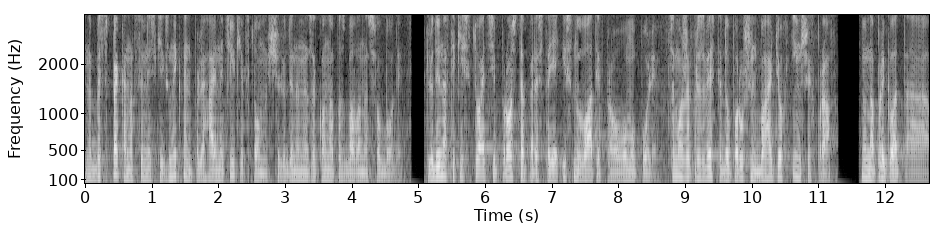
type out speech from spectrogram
Небезпека насильницьких зникнень полягає не тільки в тому, що людина незаконно позбавлена свободи. Людина в такій ситуації просто перестає існувати в правовому полі. Це може призвести до порушень багатьох інших прав. Ну, наприклад, а,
